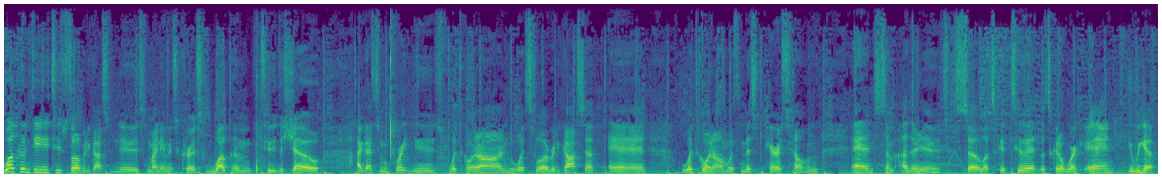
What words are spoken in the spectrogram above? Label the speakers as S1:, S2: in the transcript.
S1: Welcome to YouTube Celebrity Gossip News. My name is Chris. Welcome to the show. I got some great news, what's going on with celebrity gossip and what's going on with Miss Paris Hilton and some other news. So let's get to it. Let's go to work and here we go.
